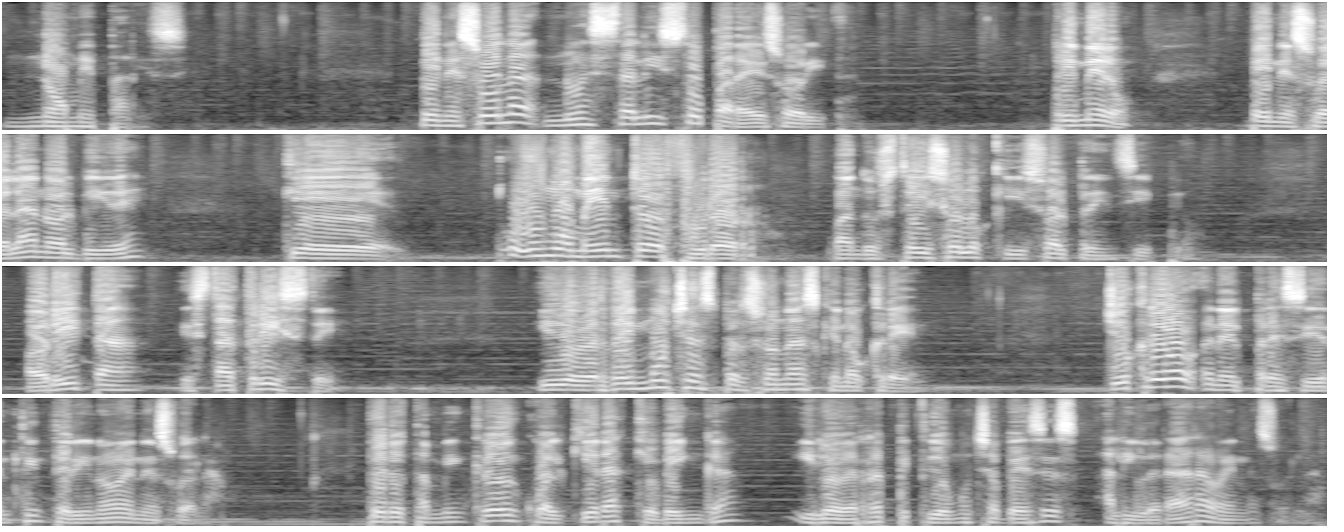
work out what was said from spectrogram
no me parece. Venezuela no está listo para eso ahorita. Primero, Venezuela no olvide que hubo un momento de furor cuando usted hizo lo que hizo al principio. Ahorita está triste y de verdad hay muchas personas que no creen. Yo creo en el presidente interino de Venezuela pero también creo en cualquiera que venga, y lo he repetido muchas veces, a liberar a Venezuela.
